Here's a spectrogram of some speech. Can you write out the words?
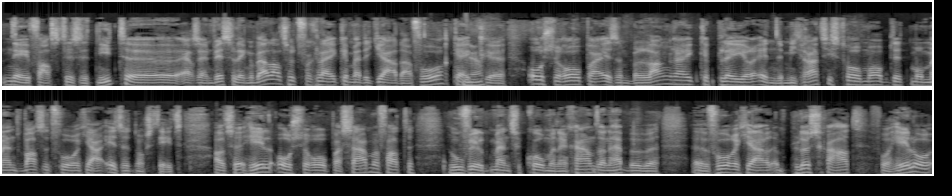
nee, vast is het niet. Uh, er zijn wisselingen wel als we het vergelijken met het jaar daarvoor. Kijk, ja. uh, Oost-Europa is een belangrijke player in de migratiestromen op dit moment. Was het vorig jaar, is het nog steeds. Als we heel Oost-Europa samenvatten, hoeveel mensen komen en gaan... dan hebben we uh, vorig jaar een plus gehad voor heel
